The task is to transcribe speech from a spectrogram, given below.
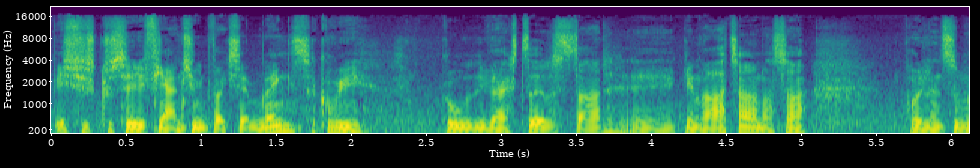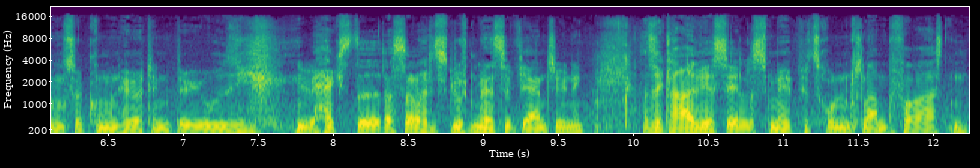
hvis vi skulle se fjernsyn for eksempel, ikke? så kunne vi gå ud i værkstedet og starte øh, generatoren, og så på et eller andet tidspunkt, så kunne man høre den dø ude i, i værkstedet, og så var det slut med at se fjernsyn. Ikke? Og så klarede vi os selv med petroleumslamper for resten.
